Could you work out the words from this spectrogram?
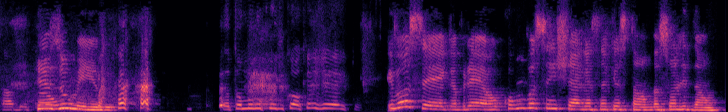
Sabe? Então, Resumindo. eu tomo no cu de qualquer jeito. E você, Gabriel, como você enxerga essa questão da solidão?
